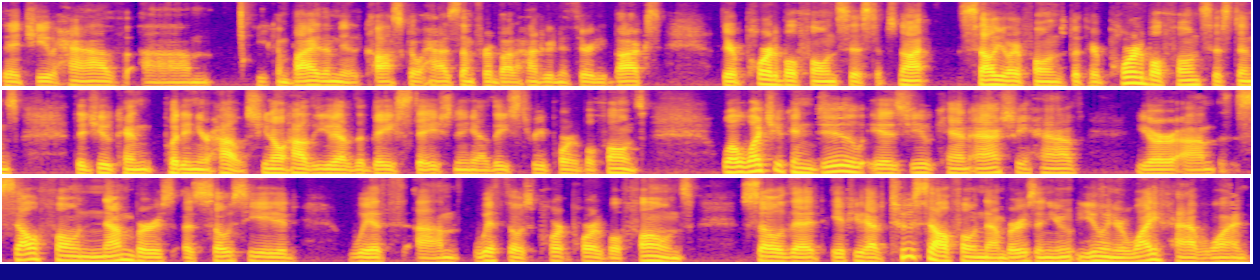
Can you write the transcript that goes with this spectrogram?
that you have. Um, you can buy them. Costco has them for about 130 bucks. They're portable phone systems, not cellular phones, but they're portable phone systems that you can put in your house. You know how you have the base station and you have these three portable phones. Well, what you can do is you can actually have your um, cell phone numbers associated with um, with those port portable phones, so that if you have two cell phone numbers and you you and your wife have one,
